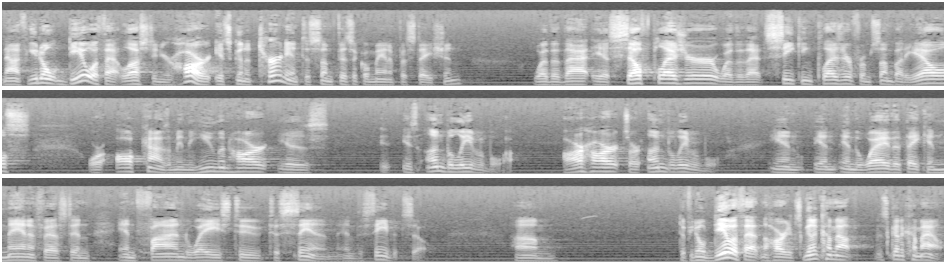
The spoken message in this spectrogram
Now, if you don't deal with that lust in your heart, it's going to turn into some physical manifestation, whether that is self pleasure, whether that's seeking pleasure from somebody else, or all kinds. I mean, the human heart is, is unbelievable. Our hearts are unbelievable in, in, in the way that they can manifest and, and find ways to, to sin and deceive itself. Um, if you don't deal with that in the heart, it's going to come out. It's going to come out,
